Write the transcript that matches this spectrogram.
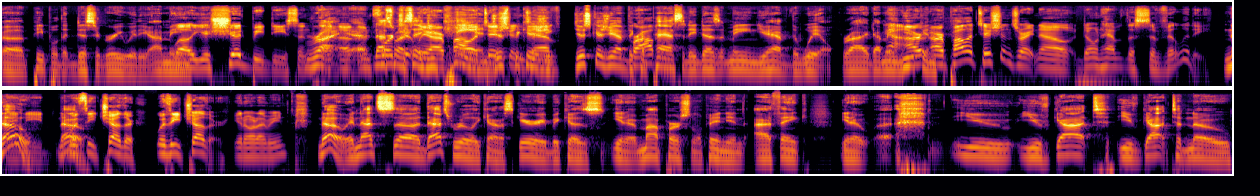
uh, people that disagree with you. I mean, well, you should be decent. right? Uh, That's why I unfortunately, said you our can. politicians Just because have you just because you have the problems. capacity doesn't mean you have the will, right? I mean, yeah, you our, can. our politicians right now don't have the civility No, need no. with each other. With each other, you know what I mean? No, and that's uh, that's really kind of scary because you know my personal opinion. I think you know uh, you you've got you've got to know,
